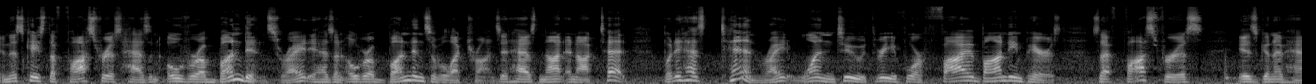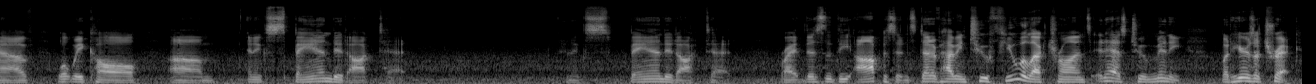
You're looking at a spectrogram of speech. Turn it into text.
In this case, the phosphorus has an overabundance, right? It has an overabundance of electrons. It has not an octet, but it has 10, right? One, two, three, four, five bonding pairs. So that phosphorus is going to have what we call um, an expanded octet. An expanded expanded octet, right? This is the opposite. Instead of having too few electrons, it has too many. But here's a trick.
